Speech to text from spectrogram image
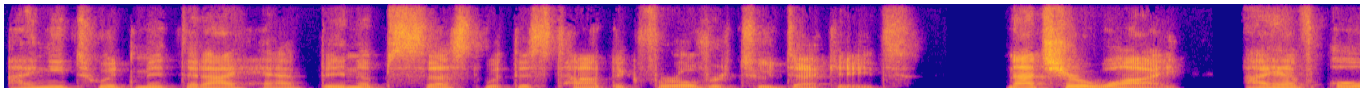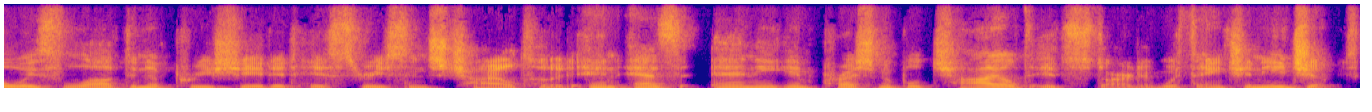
I need to admit that I have been obsessed with this topic for over two decades. Not sure why. I have always loved and appreciated history since childhood, and as any impressionable child, it started with ancient Egypt.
